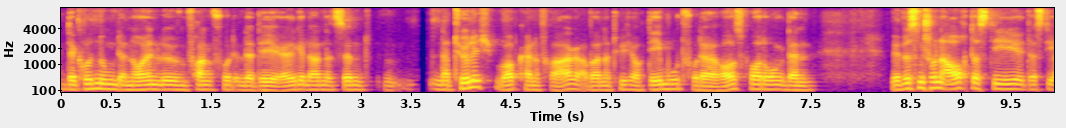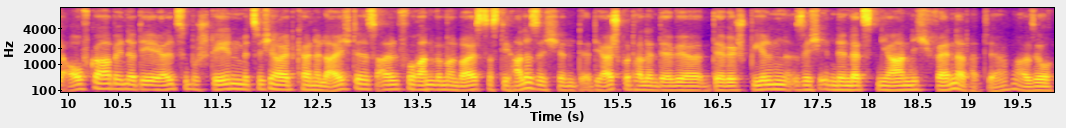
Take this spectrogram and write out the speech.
der Gründung der neuen Löwen Frankfurt in der DEL gelandet sind. Natürlich, überhaupt keine Frage, aber natürlich auch Demut vor der Herausforderung, denn wir wissen schon auch, dass die, dass die Aufgabe in der DEL zu bestehen mit Sicherheit keine leichte ist. Allen voran, wenn man weiß, dass die Halle sich, in, die Eissporthalle, in der wir, der wir spielen, sich in den letzten Jahren nicht verändert hat. Ja? Also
